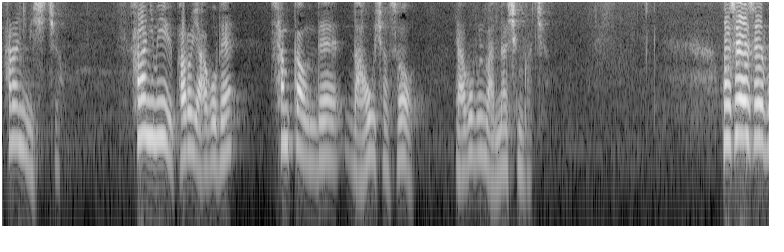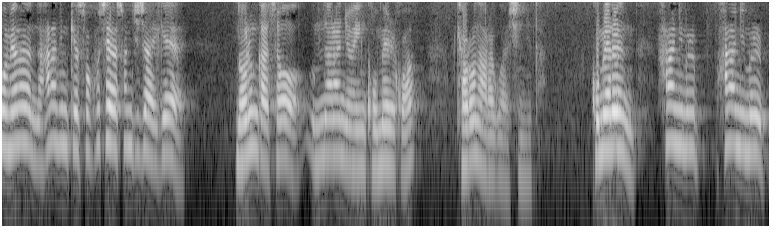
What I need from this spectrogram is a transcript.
하나님이시죠. 하나님이 바로 야곱의 삶 가운데 나오셔서 야곱을 만나신 거죠. 호세아서에 보면은 하나님께서 호세아 선지자에게 너는 가서 음란한 여인 고멜과 결혼하라고 하십니다. 고멜은 하나님을 하나님을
